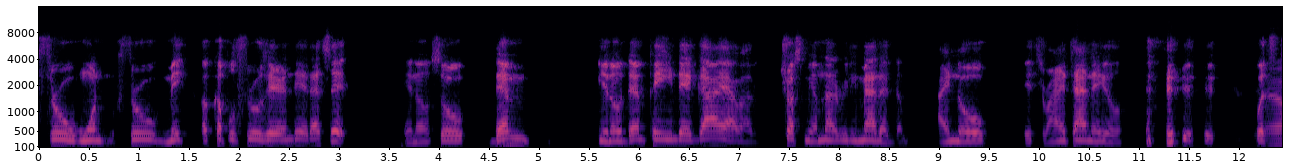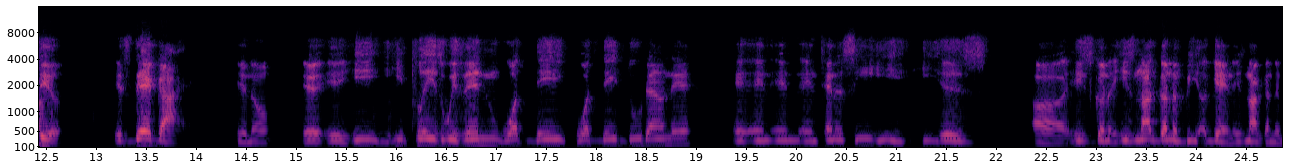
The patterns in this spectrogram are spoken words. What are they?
throw one throw make a couple throws here and there that's it you know? So them you know them paying their guy I, I- trust me i'm not really mad at them. I know it's ryan Tannehill, but Yeah. still it's their guy you know? Eh, eh, he he plays within what they what they do down there in in in tennessee. He he is uh he's gonna he's not gonna be again he's not gonna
